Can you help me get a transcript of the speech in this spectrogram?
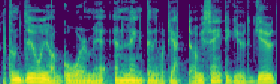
att om du och jag går med en längtan i vårt hjärta och vi säger till Gud, Gud,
